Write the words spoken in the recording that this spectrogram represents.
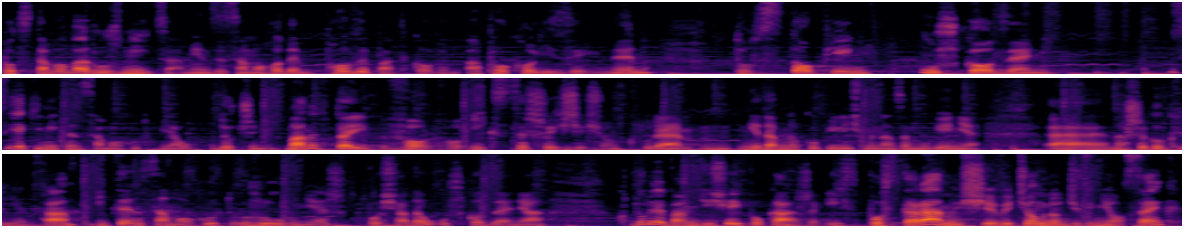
Podstawowa różnica między samochodem powypadkowym a pokolizyjnym to stopień uszkodzeń, z jakimi ten samochód miał do czynienia. Mamy tutaj Volvo XC60, które mm, niedawno kupiliśmy na zamówienie e, naszego klienta i ten samochód również posiadał uszkodzenia, które Wam dzisiaj pokażę i postaramy się wyciągnąć wniosek,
